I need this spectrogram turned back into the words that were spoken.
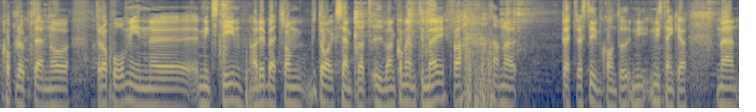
koppla upp den och dra på min, eh, mitt Steam. Ja, det är bättre om vi tar exempel att Ivan kommer hem till mig för han har bättre Steam-konto misstänker jag. Men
